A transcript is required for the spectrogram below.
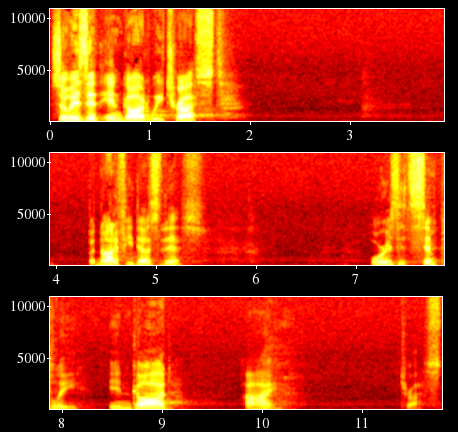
So, is it in God we trust, but not if He does this? Or is it simply in God I trust?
